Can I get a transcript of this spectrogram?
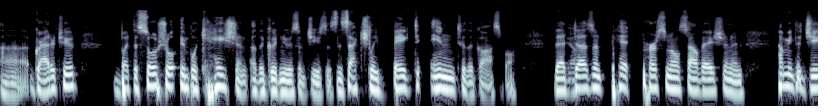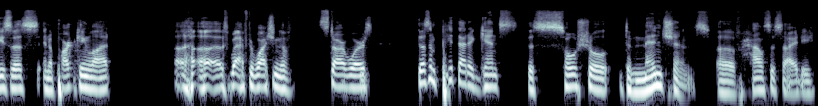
uh, gratitude, but the social implication of the good news of Jesus is actually baked into the gospel that yep. doesn't pit personal salvation and coming to Jesus in a parking lot uh, after watching the Star Wars doesn't pit that against the social dimensions of how society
